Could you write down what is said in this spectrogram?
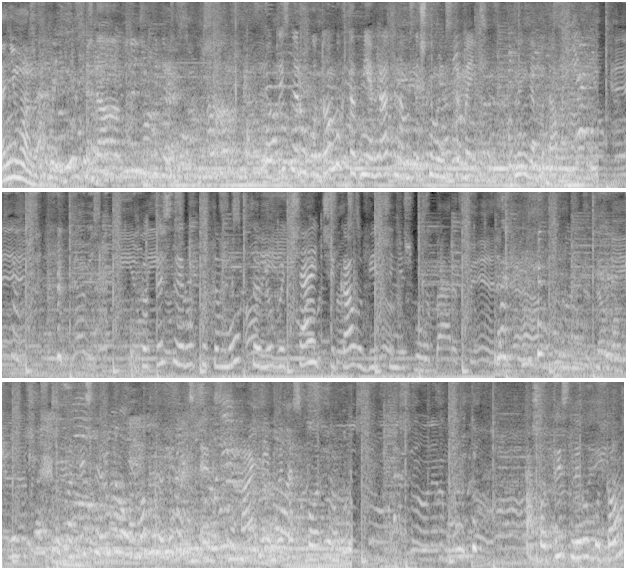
Та не може бути. Потисни руку тому, хто вміє грати на музичному інструменті. Ну, йдемо далі. Потисни руку тому, хто любить чай чи каву більше, ніж воду. Потисни руку тому, хто любить екстремальні види спорту. Потисни руку тому,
